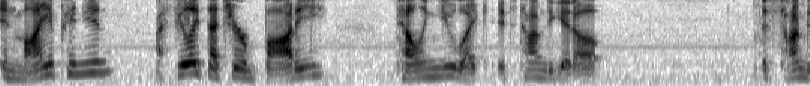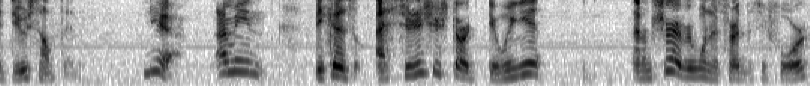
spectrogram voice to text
in my opinion, I feel like that's your body telling you like it's time to get up. It's time to do something Yeah. I mean, because as soon as you start doing it, and I'm sure everyone has heard this before,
